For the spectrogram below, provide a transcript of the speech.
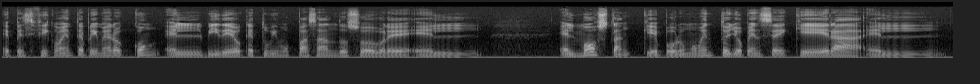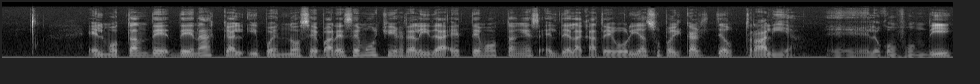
específicamente primero con el video que estuvimos pasando sobre el, el Mustang, que por un momento yo pensé que era el, el Mustang de, de, NASCAR y pues no se parece mucho y en realidad este Mustang es el de la categoría Supercars de Australia. Eh, lo confundí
